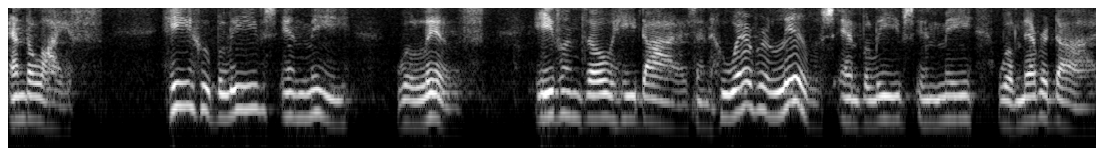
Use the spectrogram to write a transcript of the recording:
and the life. He who believes in me will live even though he dies. And whoever lives and believes in me will never die.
